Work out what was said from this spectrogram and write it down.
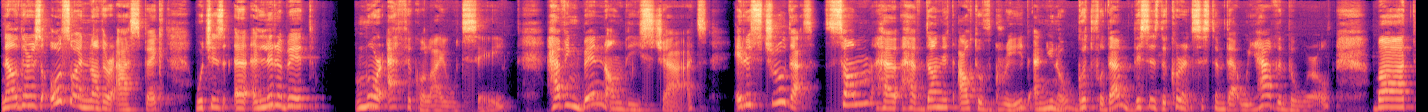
Now, there's also another aspect which is a, a little bit more ethical, I would say. Having been on these chats, it is true that some have, have done it out of greed and, you know, good for them. This is the current system that we have in the world. But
